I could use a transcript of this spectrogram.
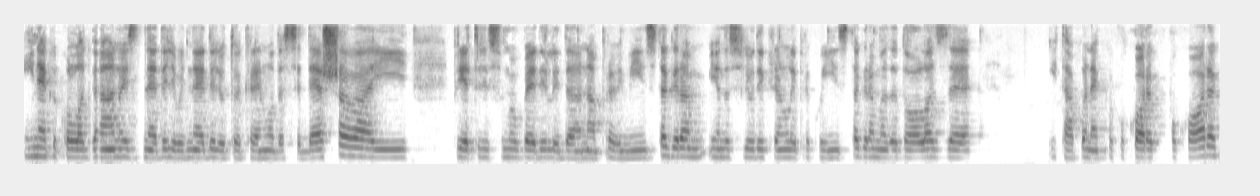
i nekako lagano iz nedelje u nedelju to je krenulo da se dešava i prijatelji su me ubedili da napravim Instagram i onda su ljudi krenuli preko Instagrama da dolaze i tako nekako korak po korak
